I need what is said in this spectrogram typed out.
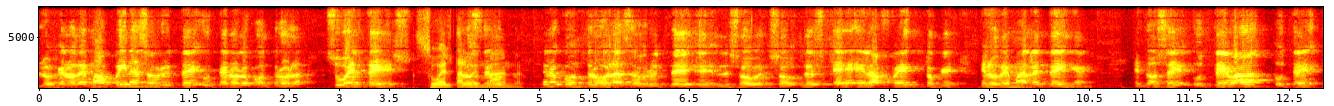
Lo que los demás opinan sobre usted, usted no lo controla. Suelte eso. Suéltalo y manda. Usted no controla sobre usted, eh, sobre, es el afecto que, que, los demás le tengan. Entonces, usted va, usted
